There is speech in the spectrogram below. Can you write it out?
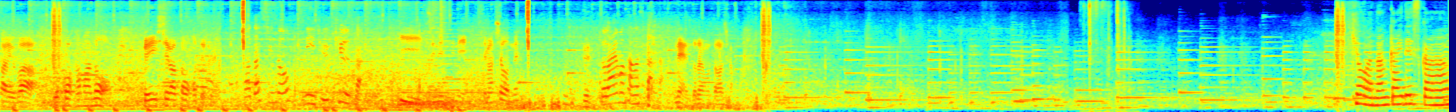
回は横浜のベイシェラトンホテル私の29歳。いい一日にしましょうね ドラえもん楽しかった。ねえドラえもん楽しかった今日は何階ですか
